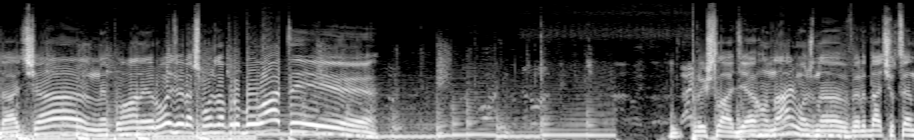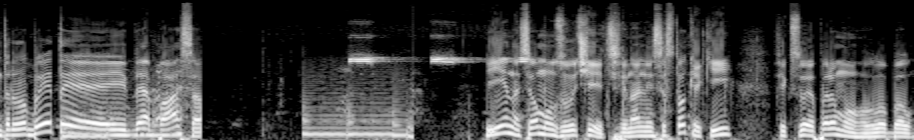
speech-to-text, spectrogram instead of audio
Передача, непоганий розіграш, можна пробивати. Прийшла діагональ, можна передачу в центр робити. Йде паса. І на цьому звучить фінальний свисток, який фіксує перемогу Global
